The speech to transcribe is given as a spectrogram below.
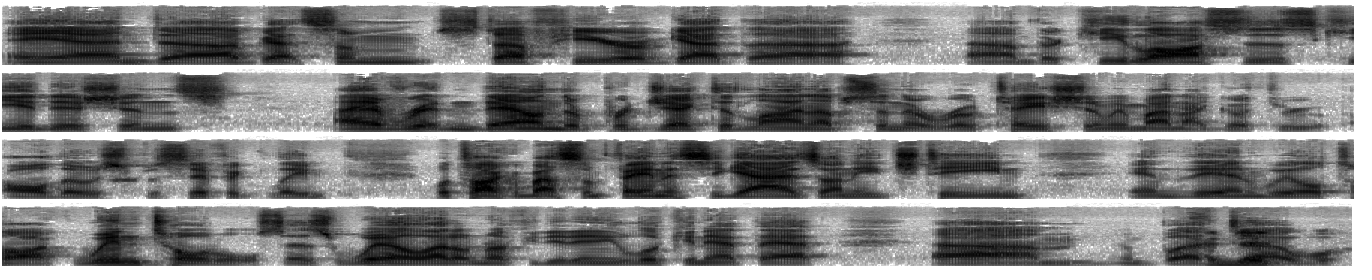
and uh, I've got some stuff here. I've got the um, their key losses, key additions. I have written down their projected lineups and their rotation. We might not go through all those specifically. We'll talk about some fantasy guys on each team, and then we'll talk win totals as well. I don't know if you did any looking at that, um, but uh, we'll,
